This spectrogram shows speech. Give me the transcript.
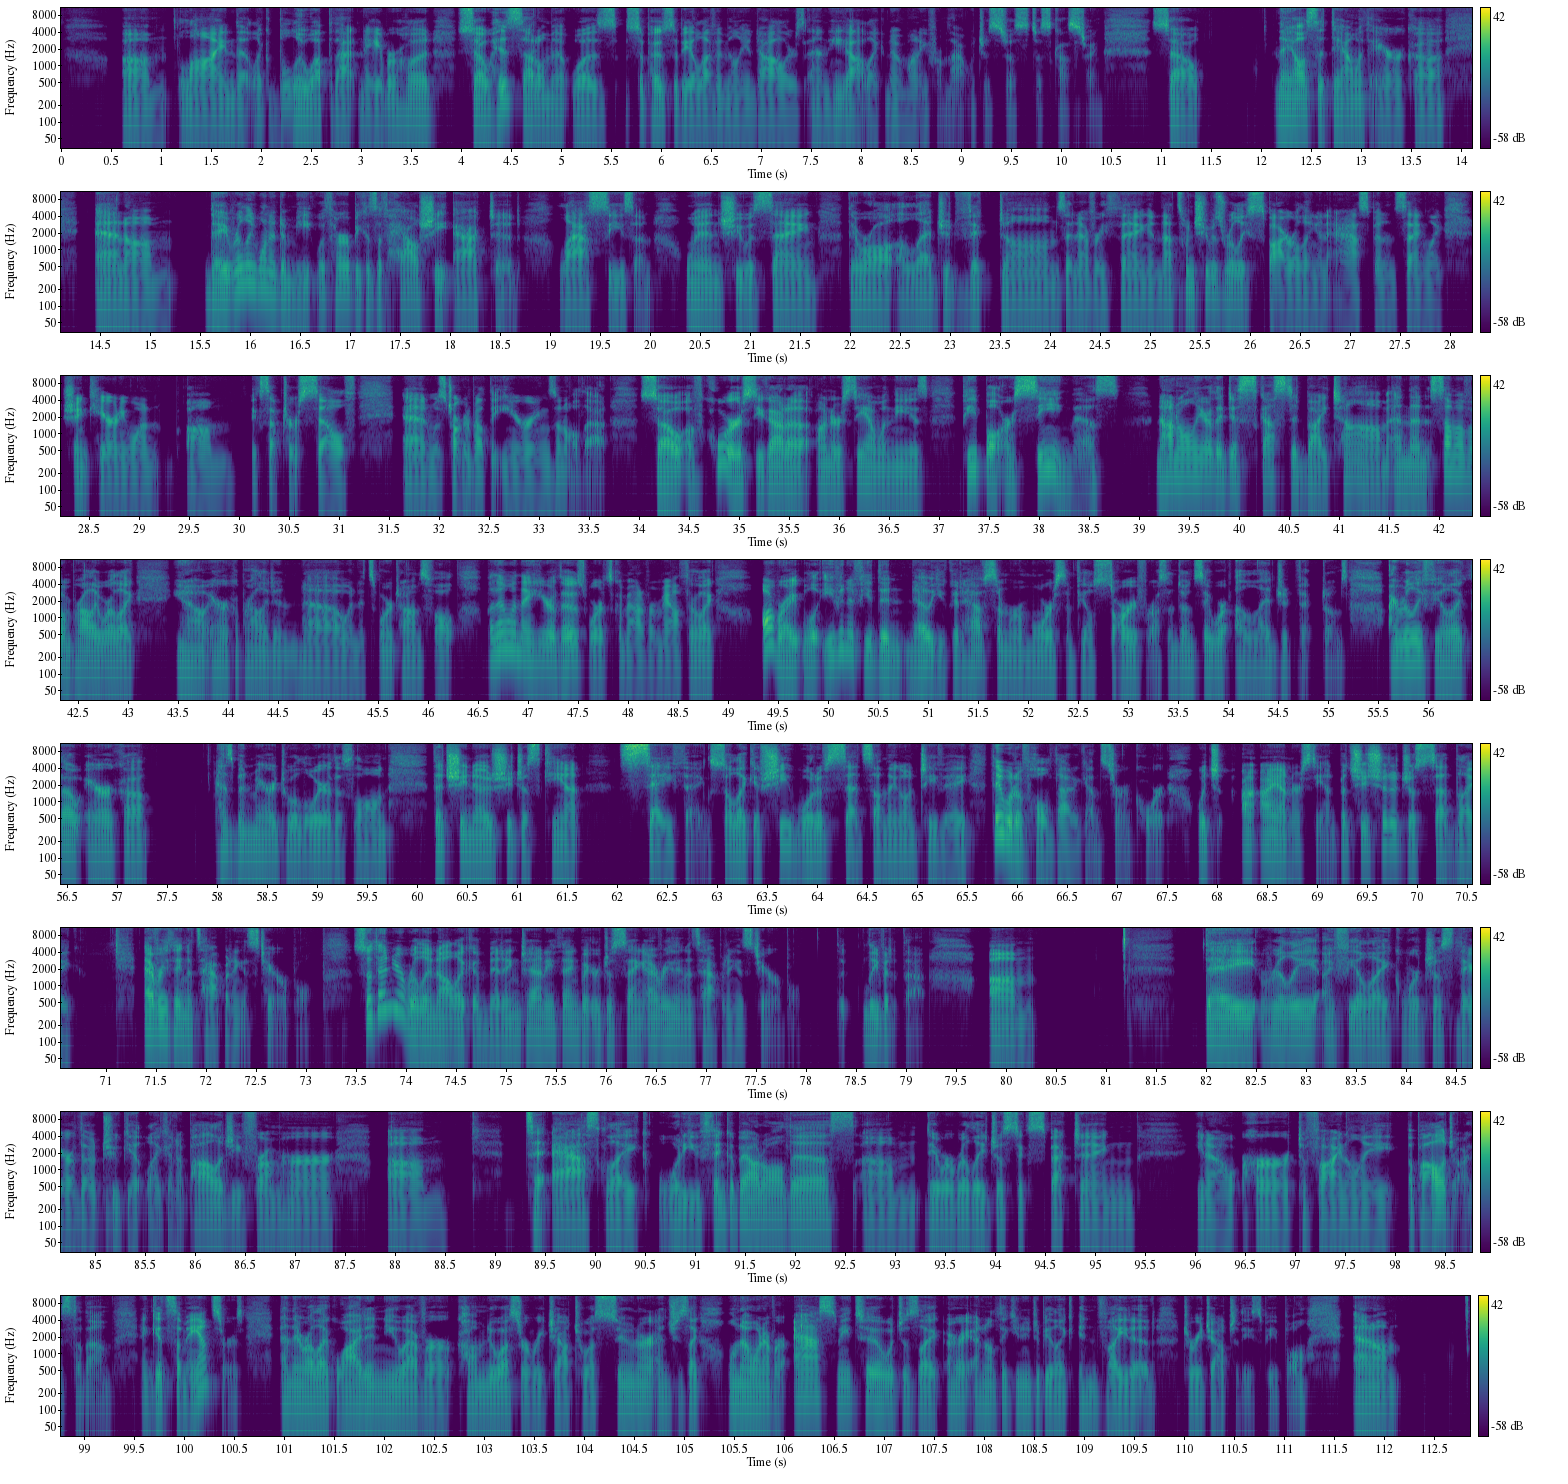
um line that like blew up that neighborhood. So his settlement was supposed to be 11 million dollars and he got like no money from that, which is just disgusting. So they all sit down with Erika and um they really wanted to meet with her because of how she acted last season when she was saying they were all alleged victims and everything and that's when she was really spiraling in Aspen and saying like she didn't care anyone um except herself and was talking about the earrings and all that. So of course you got to understand when these people are seeing this not only are they disgusted by Tom, and then some of them probably were like, you know, Erika probably didn't know and it's more Tom's fault. But then when they hear those words come out of her mouth, they're like, all right, well, even if you didn't know, you could have some remorse and feel sorry for us and don't say we're alleged victims. I really feel like, though, Erika has been married to a lawyer this long that she knows she just can't say things. So like if she would have said something on TV, they would have held that against her in court, which I, I understand. But she should have just said like everything that's happening is terrible. So then you're really not like admitting to anything, but you're just saying everything that's happening is terrible. Leave it at that. Um they really, I feel like were just there though to get like an apology from her. Um to ask like what do you think about all this? Um they were really just expecting you know her to finally apologize to them and get some answers and they were like why didn't you ever come to us or reach out to us sooner? And she's like well no one ever asked me to which is like all right i don't think you need to be like invited to reach out to these people. And um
